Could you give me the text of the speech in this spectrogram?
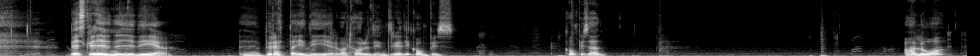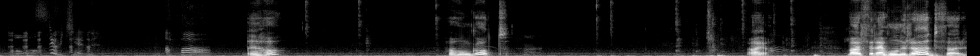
Beskriv ny idé. Eh, berätta idéer. Vart har du din tredje kompis? Kompisen? Hallå? Jaha? Har hon gått? Ah, ja. Varför är hon röd för?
